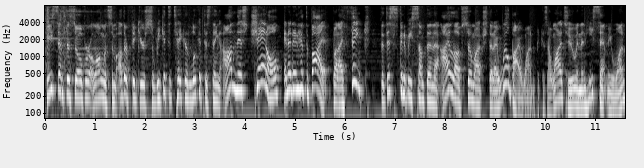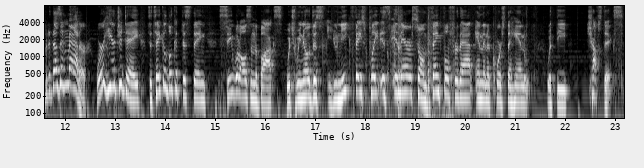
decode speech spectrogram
he sent this over along with some other figures so we get to take a look at this thing on this channel and I didn't have to buy it. But I think that this is going to be something that I love so much that I will buy one because I wanted to and then he sent me one, but it doesn't matter. We're here today to take a look at this thing, see what all's in the box, which we know this unique faceplate is in there, so I'm thankful for that. And then of course the hand with the chopsticks.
